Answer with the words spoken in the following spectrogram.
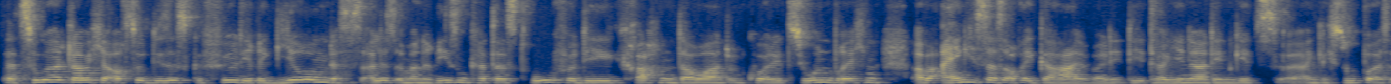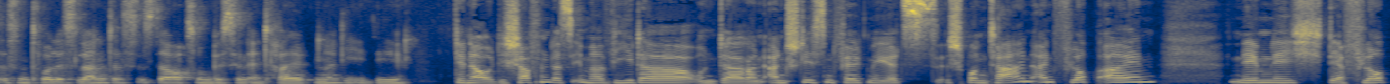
Dazu gehört, glaube ich, ja auch so dieses Gefühl, die Regierung, das ist alles immer eine Riesenkatastrophe, die krachen dauernd und Koalitionen brechen. Aber eigentlich ist das auch egal, weil die, die Italiener, denen geht es eigentlich super, es ist ein tolles Land, das ist da auch so ein bisschen enthalten, ne, die Idee. Genau, die schaffen das immer wieder und daran anschließend fällt mir jetzt spontan ein Flop ein, nämlich der Flop,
